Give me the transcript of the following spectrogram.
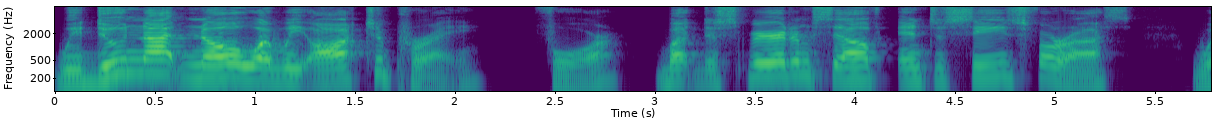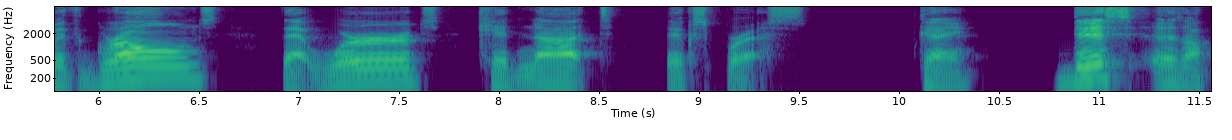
We do not know what we ought to pray for, but the spirit himself intercedes for us with groans that words cannot express. Okay? This is a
